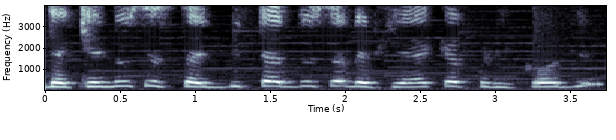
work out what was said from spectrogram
¿De qué nos está invitando esa energía de Capricornio?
